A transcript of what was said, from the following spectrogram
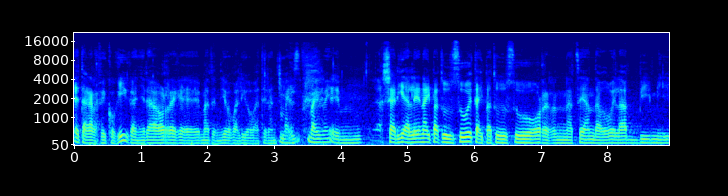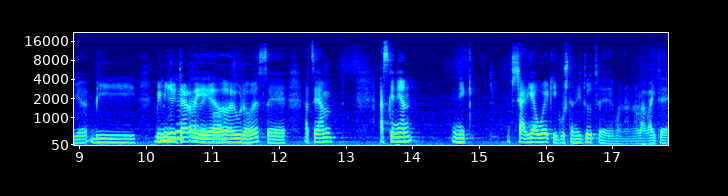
Eta grafikoki, gainera horrek ematen dio balio bat erantzi, bai, bai, bai. Em, saria lehen aipatu duzu eta aipatu duzu horren atzean dagoela bi milio, bi, bi, bi tardi edo euro, ez? E, atzean, azkenean, nik sari hauek ikusten ditut, e, bueno, nola baite,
